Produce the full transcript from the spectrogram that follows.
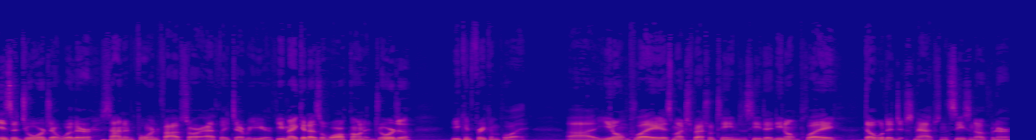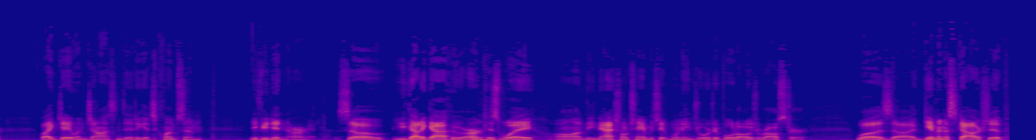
is a Georgia where they're signing four and five star athletes every year. If you make it as a walk on at Georgia, you can freaking play. Uh, you don't play as much special teams as he did. You don't play double digit snaps in the season opener like Jalen Johnson did against Clemson if you didn't earn it. So you got a guy who earned his way on the national championship winning Georgia Bulldogs roster, was uh, given a scholarship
